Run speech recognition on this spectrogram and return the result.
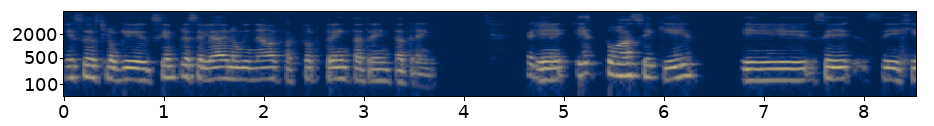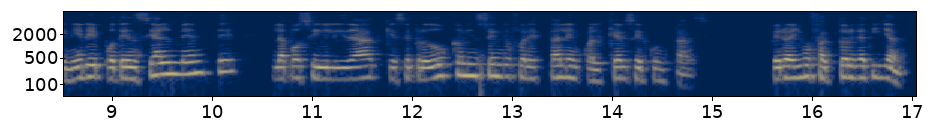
Eso es lo que siempre se le ha denominado el factor 30-30-30. Eh, esto hace que eh, se, se genere potencialmente la posibilidad que se produzca un incendio forestal en cualquier circunstancia. Pero hay un factor gatillante,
